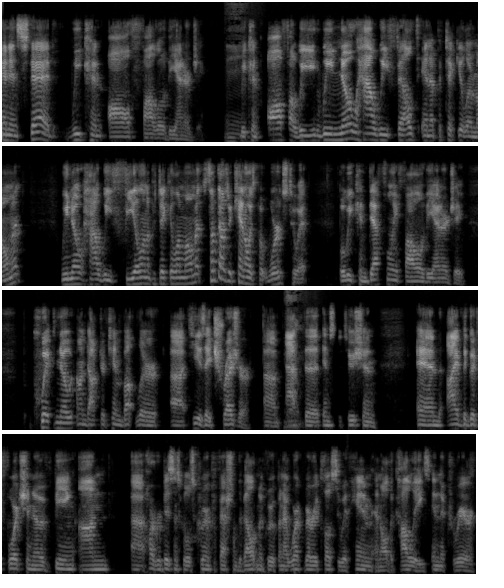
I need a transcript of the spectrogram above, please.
and instead we can all follow the energy. Mm. we can all follow we we know how we felt in a particular moment. We know how we feel in a particular moment. Sometimes we can't always put words to it but we can definitely follow the energy. Quick note on dr tim butler uh, he is a treasure um, yeah. at the institution. And i have the good fortune of being on uh, harvard business school's career and professional development group and i work very closely with him and all the colleagues in the career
